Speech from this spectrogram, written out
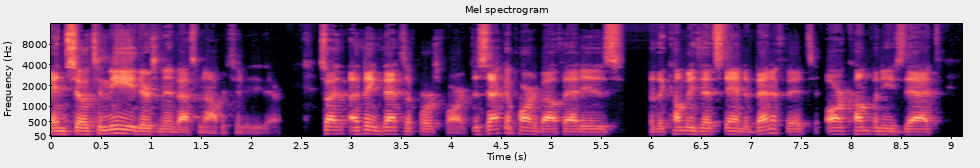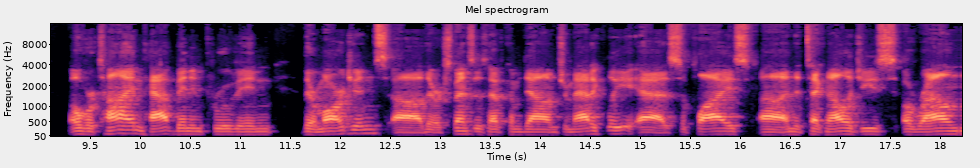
And so, to me, there's an investment opportunity there. So, I, I think that's the first part. The second part about that is the companies that stand to benefit are companies that over time have been improving their margins. Uh, their expenses have come down dramatically as supplies uh, and the technologies around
